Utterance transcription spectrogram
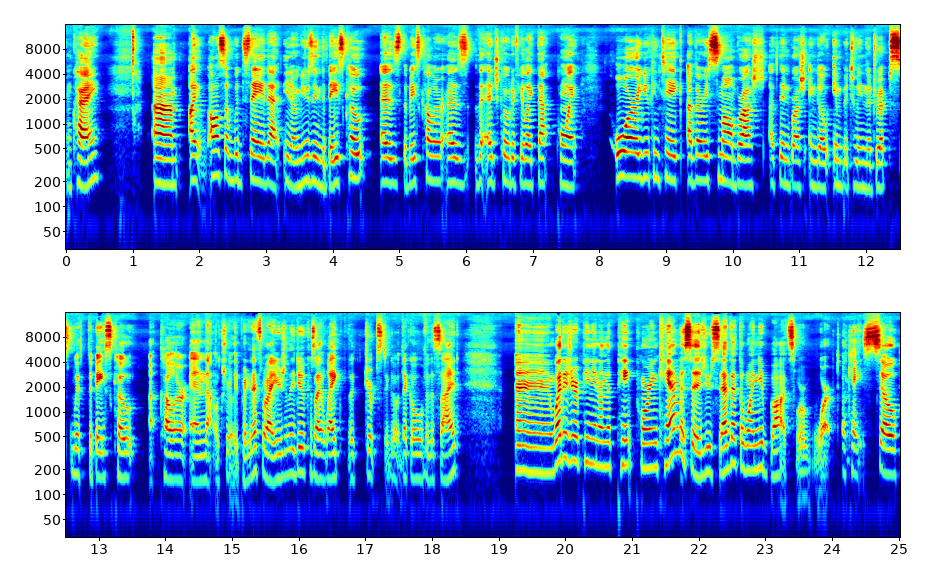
Okay. Um, I also would say that, you know, using the base coat as the base color as the edge coat, if you like that point, or you can take a very small brush, a thin brush, and go in between the drips with the base coat color and that looks really pretty. That's what I usually do because I like the drips to go that go over the side. And what is your opinion on the paint pouring canvases? You said that the one you bought were warped. Okay, so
